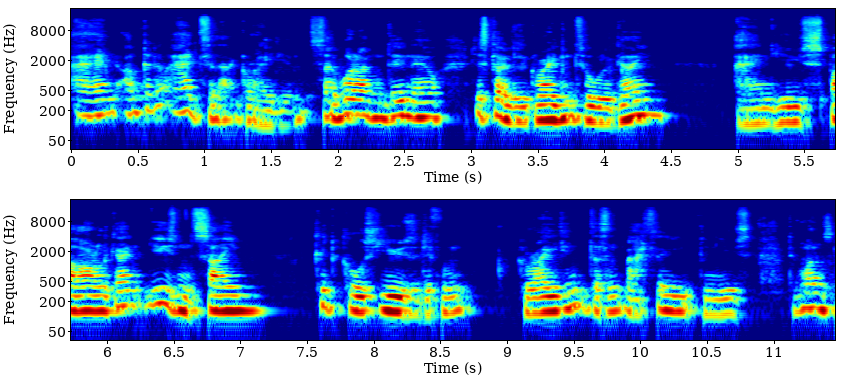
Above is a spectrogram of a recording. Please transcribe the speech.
and I'm going to add to that gradient. So what I can do now, just go to the gradient tool again and use spiral again, using the same, could of course use a different gradient, doesn't matter, you can use different ones,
